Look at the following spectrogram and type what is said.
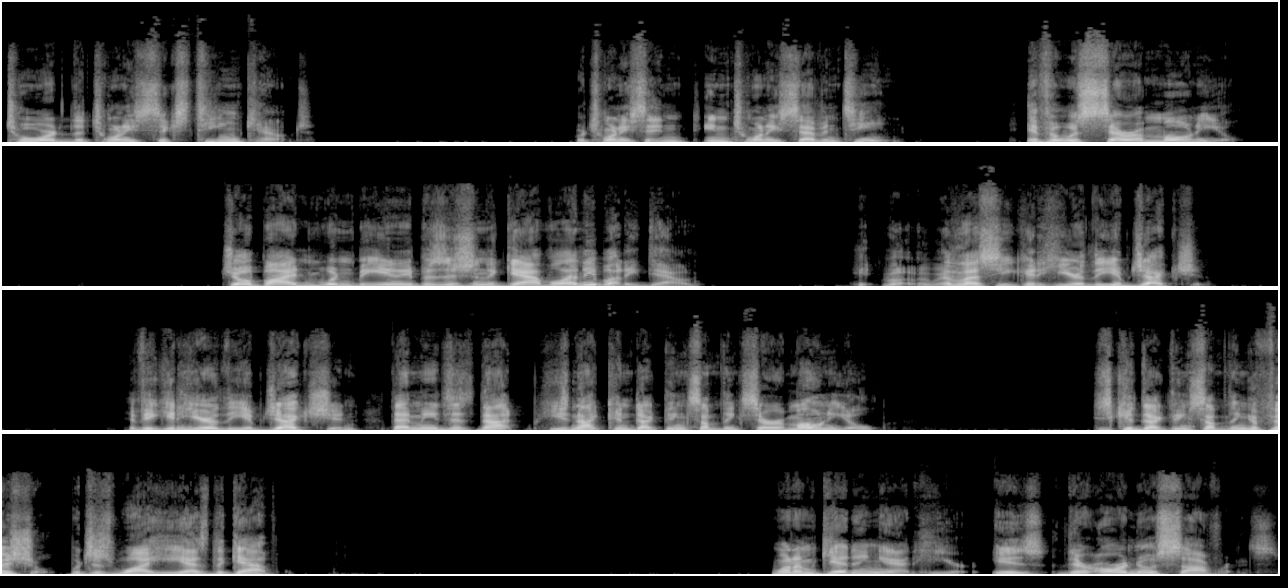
toward the 2016 count or 20 in 2017. If it was ceremonial, Joe Biden wouldn't be in any position to gavel anybody down unless he could hear the objection. If he can hear the objection, that means it's not he's not conducting something ceremonial. He's conducting something official, which is why he has the gavel. What I'm getting at here is there are no sovereigns.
